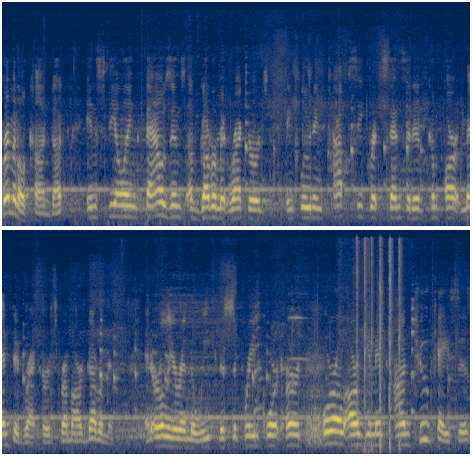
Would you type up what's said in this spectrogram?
criminal conduct in stealing thousands of government records, including top secret, sensitive, compartmented records from our government. And earlier in the week, the Supreme Court heard oral argument on two cases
